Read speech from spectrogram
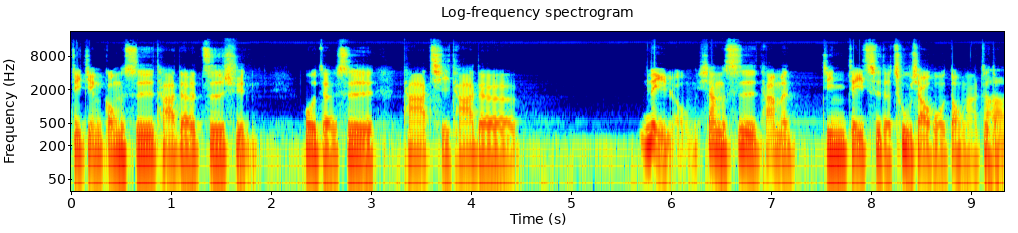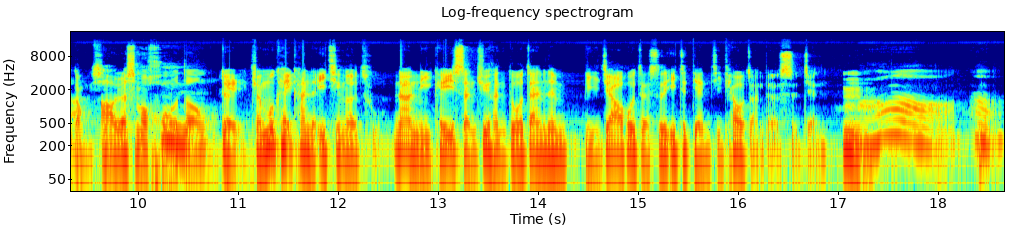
这间公司它的资讯，或者是它其他的内容，像是他们今这一次的促销活动啊这种东西。啊哦，有什么活动？对，全部可以看得一清二楚。那你可以省去很多在那边比较或者是一直点击跳转的时间。嗯哦，嗯，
